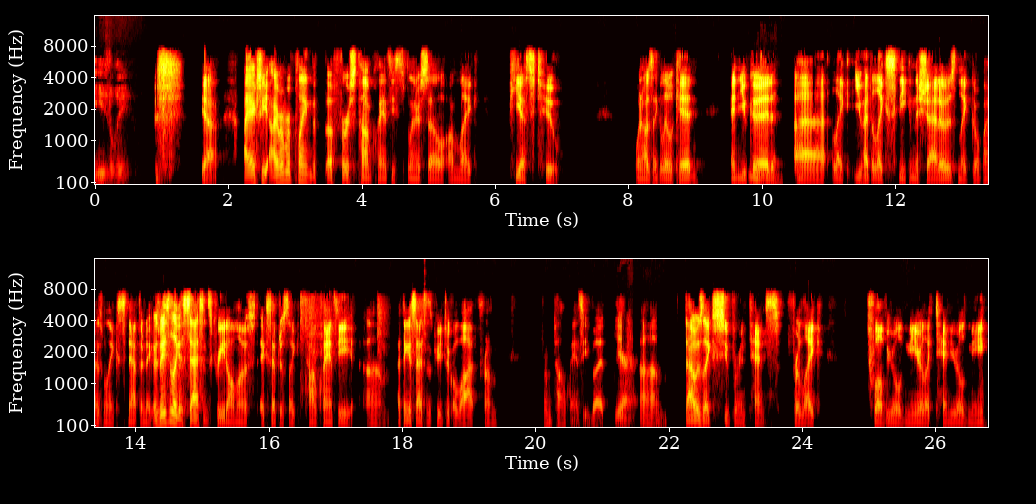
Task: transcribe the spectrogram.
easily. Yeah, I actually I remember playing the, the first Tom Clancy Splinter Cell on like PS2 when I was like a little kid, and you could uh like you had to like sneak in the shadows and like go behind someone like snap their neck. It was basically like Assassin's Creed almost, except just like Tom Clancy. Um, I think Assassin's Creed took a lot from from Tom Clancy, but Yeah, um, that was like super intense for like 12 year old me or like 10 year old me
